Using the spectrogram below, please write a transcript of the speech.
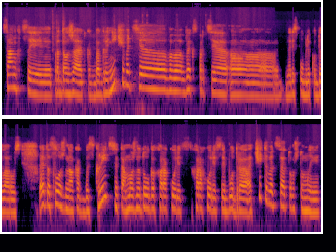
Санкции продолжают как бы ограничивать э, в экспорте э, на Республику Беларусь. Это сложно как бы скрыть, там можно долго хорохориться, хорохориться и бодро отчитываться о том, что мы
